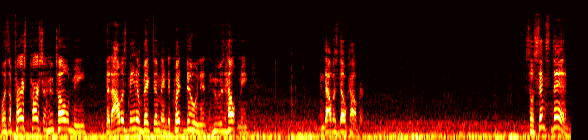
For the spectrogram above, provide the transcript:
was the first person who told me that I was being a victim and to quit doing it, who has helped me, and that was Dale Calvert. So since then,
